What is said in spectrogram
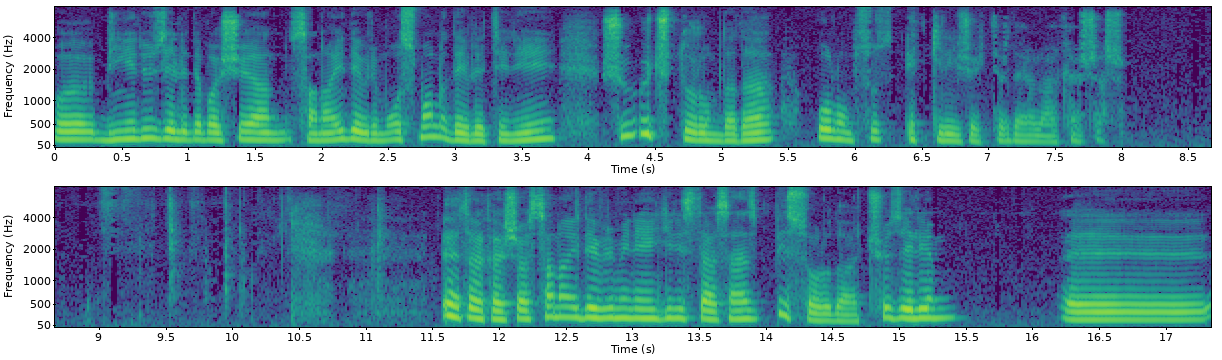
1750'de başlayan sanayi devrimi Osmanlı Devleti'ni şu üç durumda da olumsuz etkileyecektir değerli arkadaşlar. Evet arkadaşlar sanayi devrimiyle ilgili isterseniz bir soru daha çözelim. Ee,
